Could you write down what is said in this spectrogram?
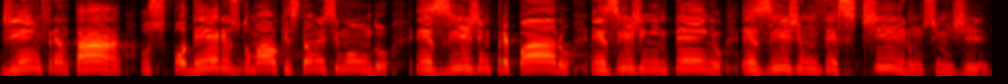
de enfrentar os poderes do mal que estão nesse mundo exigem preparo, exigem empenho, exigem um vestir, um cingir.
